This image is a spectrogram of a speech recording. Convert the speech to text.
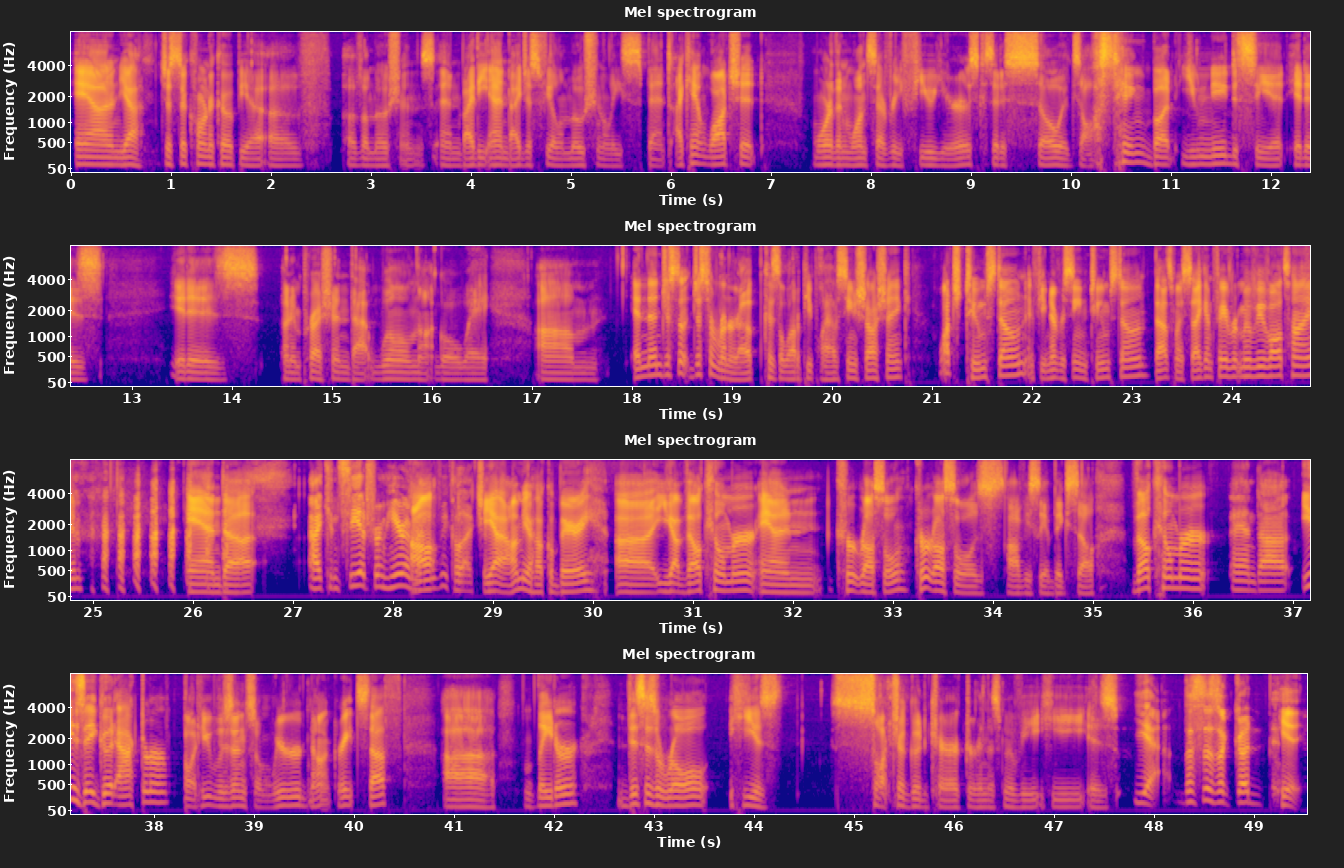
and yeah, just a cornucopia of of emotions. And by the end, I just feel emotionally spent. I can't watch it more than once every few years because it is so exhausting. But you need to see it. It is it is an impression that will not go away. Um, and then just a, just to run it up because a lot of people have seen Shawshank. Watch Tombstone if you've never seen Tombstone. That's my second favorite movie of all time. and uh, I can see it from here in my I'll- movie collection. yeah, I'm your Huckleberry. Uh, you got Val Kilmer and Kurt Russell. Kurt Russell is obviously a big sell. Val Kilmer And uh, is a good actor, but he was in some weird, not great stuff. Uh, later, this is a role. He is such a good character in this movie. He is yeah, this is a good. he,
